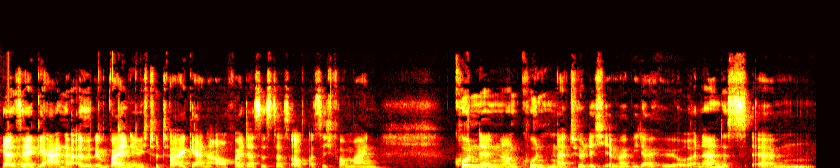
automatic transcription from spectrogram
Ja, sehr gerne. Also den Ball nehme ich total gerne auf, weil das ist das auch, was ich von meinen Kundinnen und Kunden natürlich immer wieder höre, ne? dass ähm,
